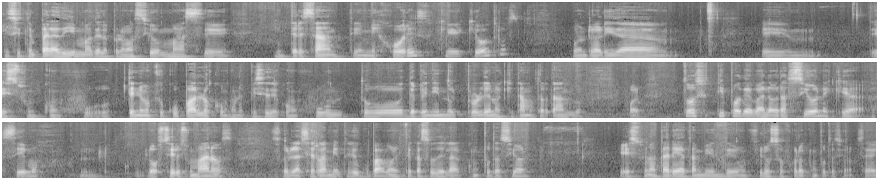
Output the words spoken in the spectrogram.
existen paradigmas de la programación más eh, interesantes, mejores que, que, otros, o en realidad eh, es un tenemos que ocuparlos como una especie de conjunto, dependiendo del problema que estamos tratando. Todo ese tipo de valoraciones que hacemos los seres humanos sobre las herramientas que ocupamos, en este caso de la computación, es una tarea también de un filósofo de la computación. O sea,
